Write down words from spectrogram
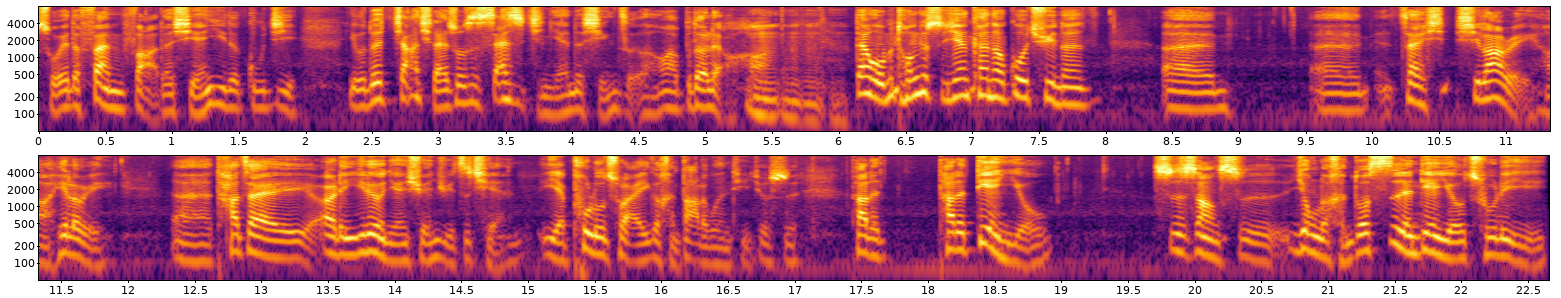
所谓的犯法的嫌疑的估计，有的加起来说是三十几年的刑责，啊，不得了哈，嗯嗯嗯。但我们同一个时间看到过去呢，呃呃，在希拉蕊啊，Hillary，呃，他在二零一六年选举之前也暴露出来一个很大的问题，就是他的他的电邮事实上是用了很多私人电邮处理。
